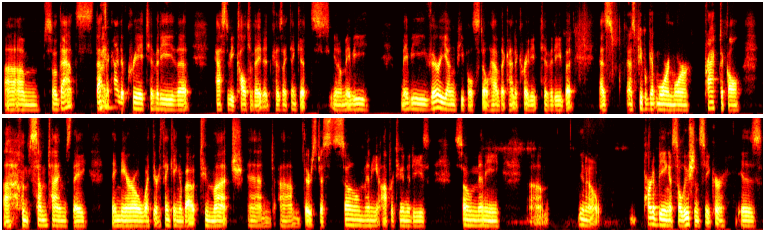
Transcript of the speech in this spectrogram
Um, so that's that's right. a kind of creativity that has to be cultivated because I think it's you know maybe maybe very young people still have that kind of creativity, but as as people get more and more practical, um, sometimes they they narrow what they're thinking about too much. And um, there's just so many opportunities, so many, um, you know, part of being a solution seeker is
